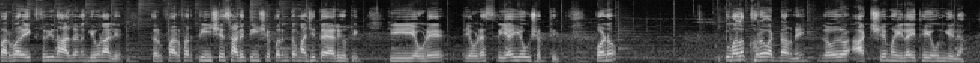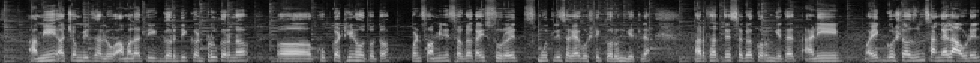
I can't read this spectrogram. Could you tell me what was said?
फार फार एक स्त्री दहा जणं घेऊन आले तर फार फार तीनशे साडेतीनशेपर्यंत माझी तयारी होती की एवढे एवढ्या स्त्रिया येऊ शकतील. पण तुम्हाला खरं वाटणार नाही जवळजवळ आठशे महिला इथे येऊन गेल्या. आम्ही अचंबित झालो. आम्हाला ती गर्दी कंट्रोल करणं खूप कठीण होत होतं. पण स्वामींनी सगळं काही सुरळीत स्मूथली सगळ्या गोष्टी करून घेतल्या. अर्थात ते सगळं करून घेत आहेत. आणि एक गोष्ट अजून सांगायला आवडेल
